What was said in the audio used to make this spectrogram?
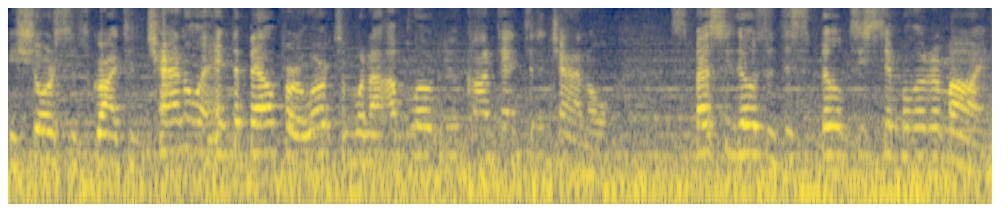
Be sure to subscribe to the channel and hit the bell for alerts of when I upload new content to the channel, especially those with disabilities similar to mine.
